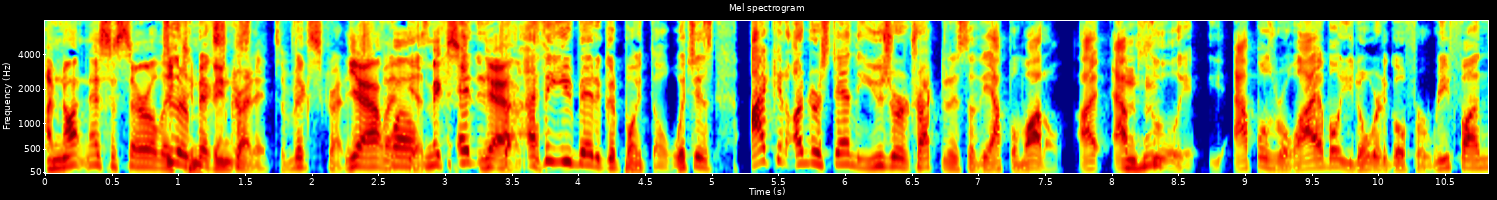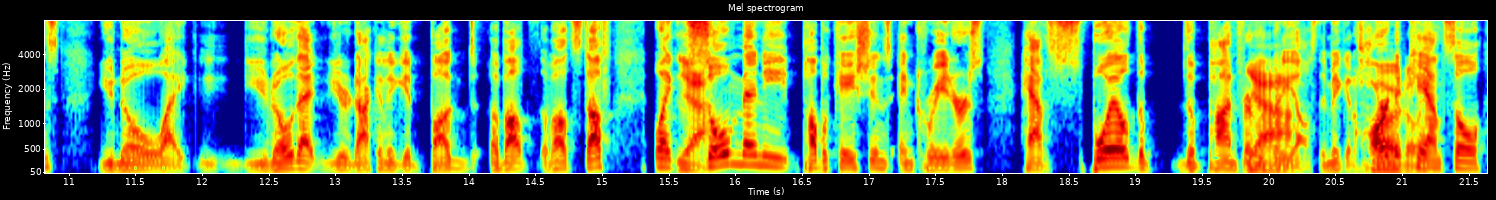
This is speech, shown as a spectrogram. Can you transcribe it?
I'm not necessarily to their convinced. mixed credit, mixed credit. Yeah, well, yes. mixed. And, yeah, I think you made a good point though, which is I can understand the user attractiveness of the Apple model. I mm-hmm. absolutely mm-hmm. Apple's reliable. You know where to go for refunds. You know, like you know that you're not going to get bugged about about stuff. Like yeah. so many publications and creators have spoiled the the pond for everybody else. They make it hard totally. to cancel.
